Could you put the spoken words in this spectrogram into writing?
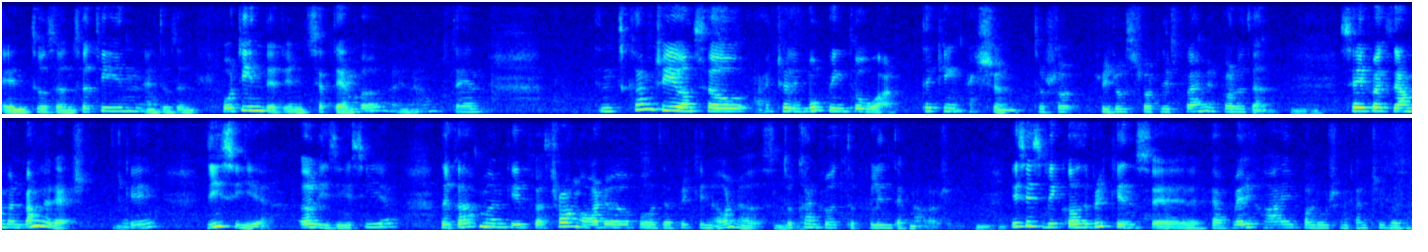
right. in 2013 and 2014 that in September you know then and country also actually moving toward taking action to short, reduce short-lived climate pollutant. Mhm. Say for example Bangladesh, Okay. okay, this year, early this year, the government gave a strong order for the brick owners to Mhm. convert to clean technology. Mhm. This is because brick kilns uh, have very high pollution contribution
